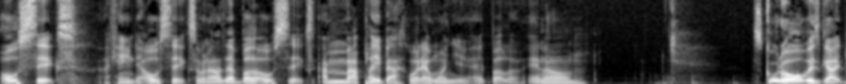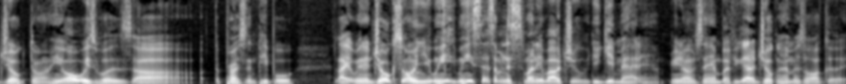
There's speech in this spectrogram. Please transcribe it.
06, I came down 06. So when I was at Butler 06, I remember I played basketball that one year at Butler. And um Scooter always got joked on. He always was uh the person people like when a joke's on you, when he when he says something that's funny about you, you get mad at him. You know what I'm saying? But if you got a joke on him, it's all good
